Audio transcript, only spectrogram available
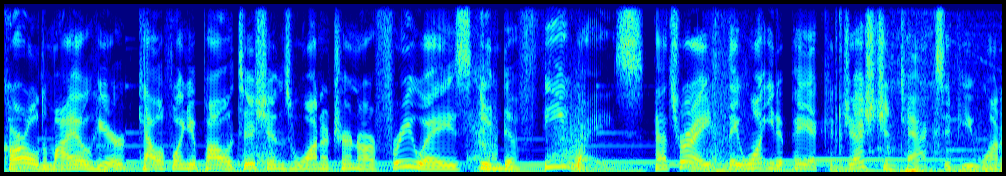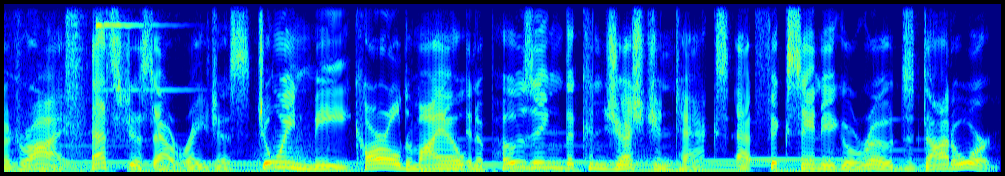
Carl DeMaio here. California politicians want to turn our freeways into feeways. That's right, they want you to pay a congestion tax if you want to drive. That's just outrageous. Join me, Carl DeMaio, in opposing the congestion tax at fixsandiegoroads.org.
